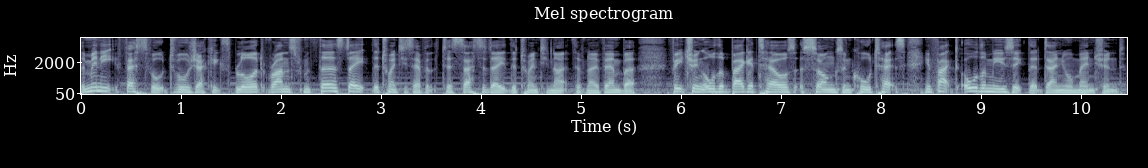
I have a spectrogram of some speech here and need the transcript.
The mini festival Dvorak Explored runs from Thursday the 27th to Saturday the 29th of November, featuring all the bagatelles, songs, and quartets, in fact, all the music that Daniel mentioned.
